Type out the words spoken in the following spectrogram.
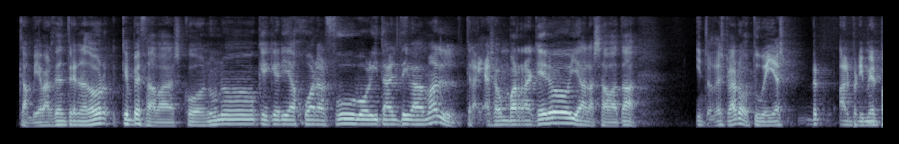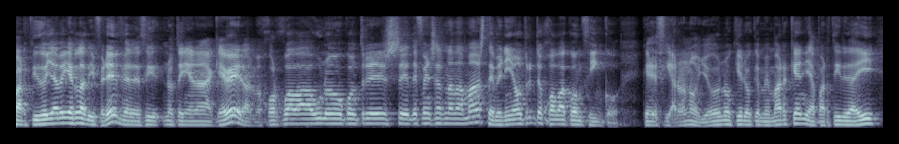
cambiabas de entrenador, ¿qué empezabas? ¿Con uno que quería jugar al fútbol y tal te iba mal? Traías a un barraquero y a la sabatá. Y entonces, claro, tú veías, al primer partido ya veías la diferencia, es decir, no tenía nada que ver. A lo mejor jugaba uno con tres eh, defensas nada más, te venía otro y te jugaba con cinco. Que decía, no, no, yo no quiero que me marquen y a partir de ahí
